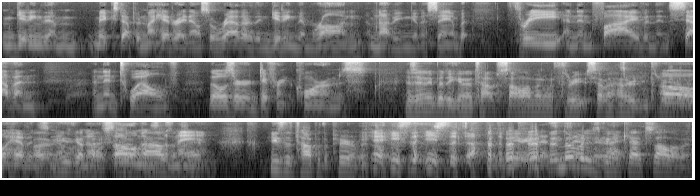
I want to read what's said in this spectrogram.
I'm getting them mixed up in my head right now, so rather than getting them wrong, I'm not even going to say them. But three, and then five, and then seven, and then twelve. Those are different quorums Is anybody going to top Solomon with three, 700 and 300? Oh, heavens, Uh, no. He's got No, about Solomon's the man. right? He's the top of the pyramid. Yeah, he's, the, he's the top of the pyramid. That's Nobody's exactly going right. to catch Solomon.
